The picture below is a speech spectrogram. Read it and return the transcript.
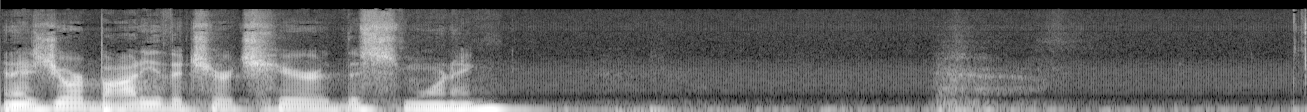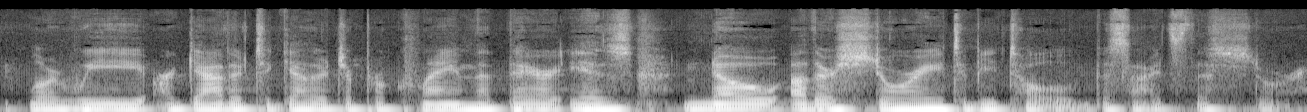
And as your body, the church here this morning, Lord, we are gathered together to proclaim that there is no other story to be told besides this story.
